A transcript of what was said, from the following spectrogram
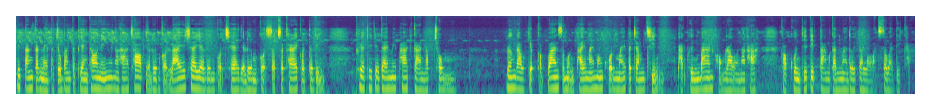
ที่ตั้งกันในปัจจุบันแต่เพียงเท่านี้นะคะ ชอบอย่าลืมกดไลค์ใช่อย่าลืมกดแชร์อย่าลืมกด Subscribe กดกระดิ่ง เพื่อที่จะได้ไม่พลาดการรับชม เรื่องราวเกี่ยวกับว่านสมุนไพรไม้มงคลไม้ประจำถิ่น ผักพื้นบ้านของเรานะคะ ขอบคุณที่ติดตามกันมาโดยตลอดสวัสดีค่ะ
